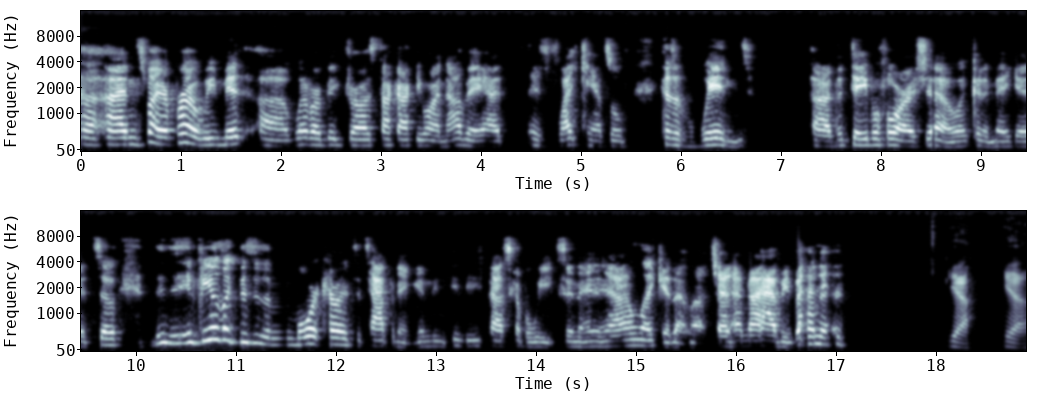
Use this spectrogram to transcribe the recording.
uh, at Inspire Pro, we met uh, one of our big draws, Takaki Watanabe, had his flight canceled because of wind uh, the day before our show and couldn't make it. So it feels like this is a more occurrence that's happening in, the, in these past couple weeks, and, and, I don't like it that much. I, I'm not happy about it. Yeah, yeah,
